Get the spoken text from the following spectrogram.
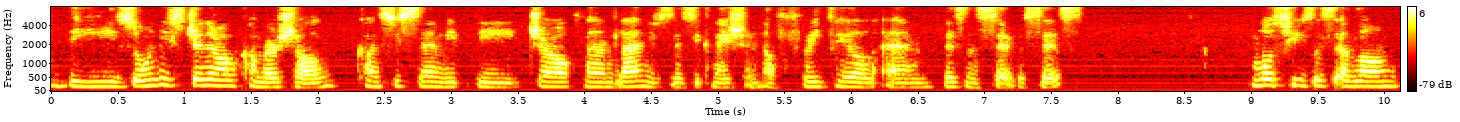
The zone is general commercial, consistent with the general plan land use designation of retail and business services. Most uses along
